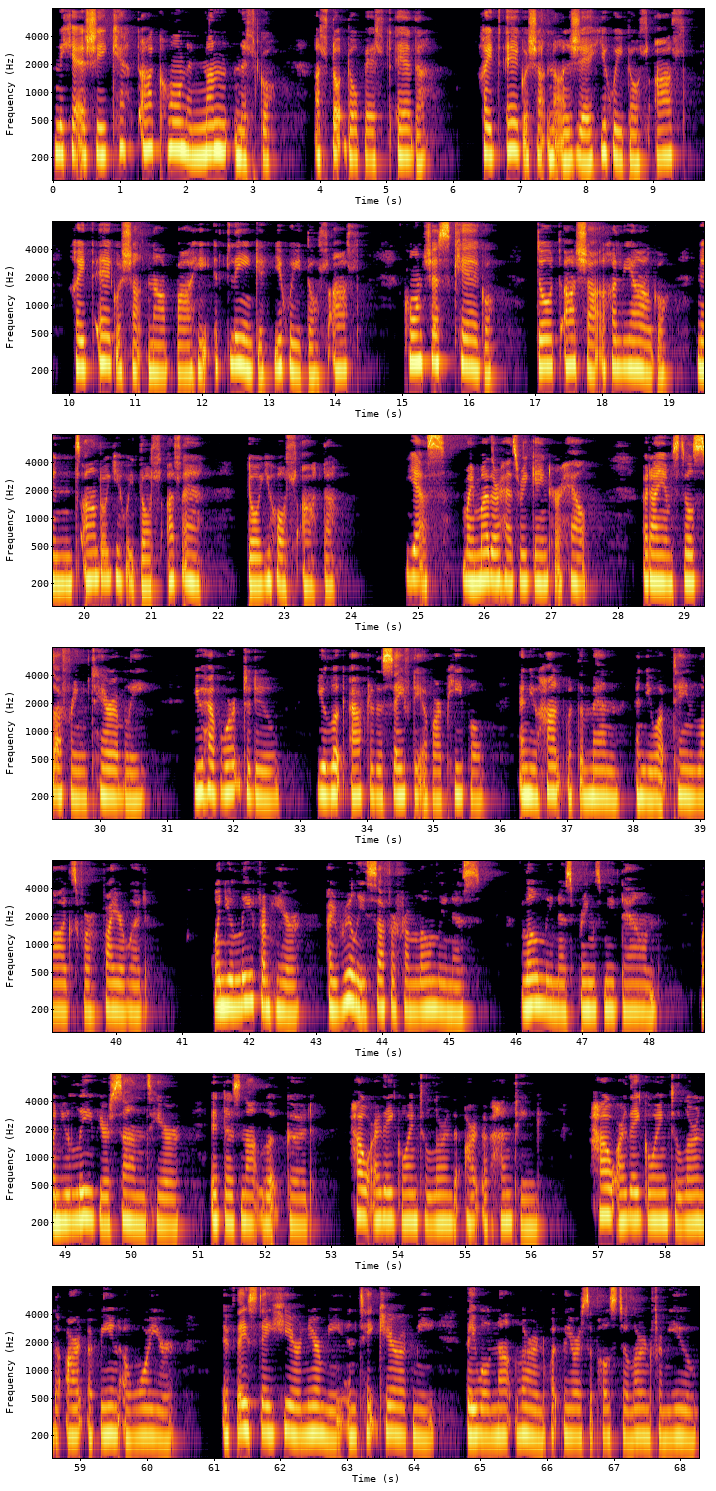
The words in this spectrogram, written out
nije'xi ket aakoon nan nilko alto'to belt eeda qeit eego xa'na alje yihuitol aal qeit eego xa'na paahi itliinke yihuitol aal Conscious kego, dot asha galiago, nins ando yihui dos as e, do yihos ata. Yes, my mother has regained her health but I am still suffering terribly. You have work to do. You look after the safety of our people, and you hunt with the men, and you obtain logs for firewood. When you leave from here, I really suffer from loneliness. Loneliness brings me down. When you leave your sons here, it does not look good. How are they going to learn the art of hunting? How are they going to learn the art of being a warrior? If they stay here near me and take care of me, they will not learn what they are supposed to learn from you.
